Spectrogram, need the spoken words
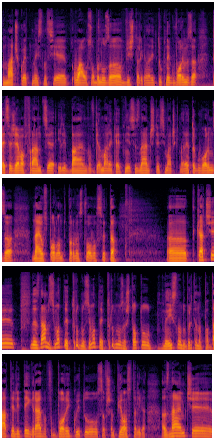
матч, което наистина си е вау, особено за лига. Нали? Тук не говорим за ПСЖ във Франция или Байерн в Германия, където ние си знаем, че те си мачкат наред, а говорим за най-оспорваното първенство в света. А, така че, не знам, зимата е трудно. Зимата е трудно, защото наистина добрите нападатели, те играят в отбори, които са в Шампионската лига. А знаем, че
